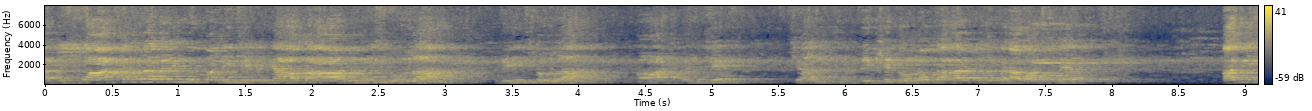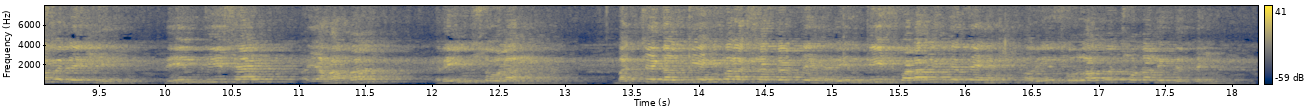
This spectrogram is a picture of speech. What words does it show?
अब इसको आठ से गुना करेंगे ऊपर नीचे तो क्या होगा? आठ उन्नीस सोलह तीन सोलह आठ पंचे चालीस। देखिए, दोनों का हर तो बराबर हो गया। अब इसमें देखिए, ऋण तीस है, यहाँ पर ऋण सोलह है। बच्चे गलती यहीं पर अक्सर करते हैं, ऋण तीस बड़ा लिख देते हैं और ऋण सोलह को छोटा लिख देते हैं।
